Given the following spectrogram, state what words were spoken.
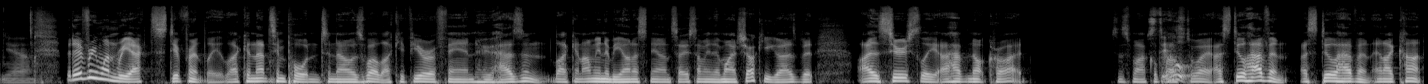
Yeah. But everyone reacts differently, like, and that's important to know as well. Like, if you're a fan who hasn't, like, and I'm going to be honest now and say something that might shock you guys, but I seriously, I have not cried since Michael Still? passed away. I still haven't. I still haven't, and I can't.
